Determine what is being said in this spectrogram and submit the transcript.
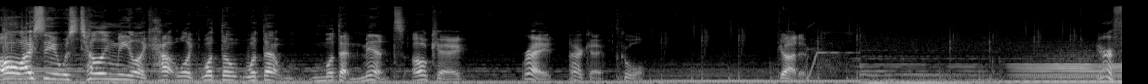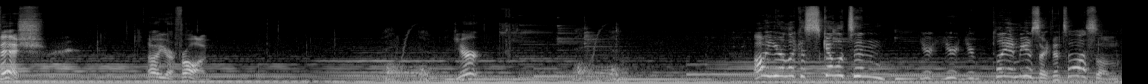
Oh, I see. It was telling me like how, like what the, what that, what that meant. Okay, right. Okay, cool. Got it. You're a fish. Oh, you're a frog. You're. Oh, you're like a skeleton. You're you're you're playing music. That's awesome.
